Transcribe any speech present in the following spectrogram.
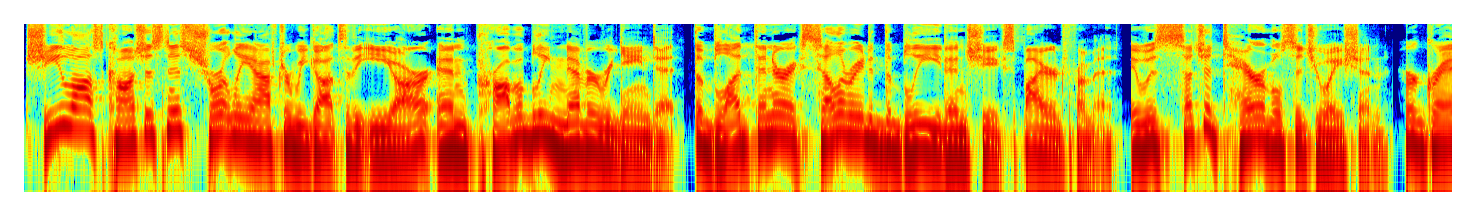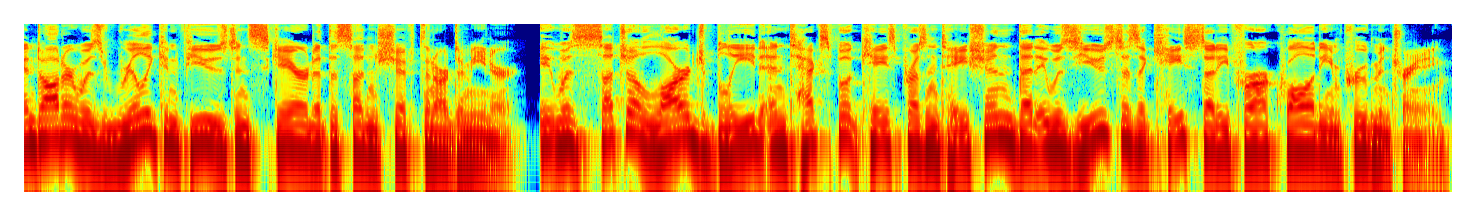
She lost consciousness shortly after we got to the ER and probably never regained it. The blood thinner accelerated the bleed and she expired from it. It was such a terrible situation. Her granddaughter was really confused and scared at the sudden shift in our demeanor. It was such a large bleed and textbook case presentation that it was used as a case study for our quality improvement training.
